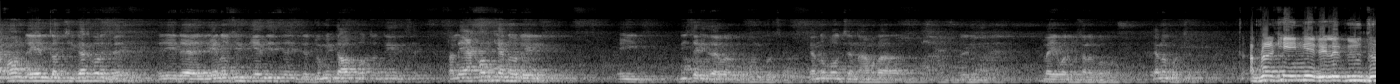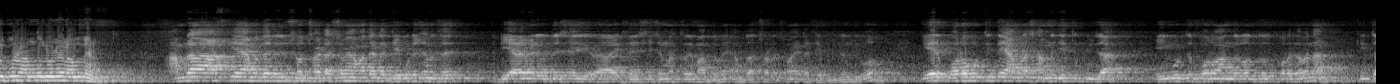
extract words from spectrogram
এখন রেল স্বীকার করেছে, এই এনওসি দিয়ে দিয়েছে, যে জমির কাগজপত্র দিয়ে দিয়েছে, তাহলে এখন কেন রেল এই বিচারিতা গ্রহণ করছে কেন বলছেন না আমরা রেল ফ্লাইওভার ঘোষণা করব? কেন করছেন আপনারা কি এই নিয়ে রেলের বিরুদ্ধে কোনো আন্দোলনে নামবেন? আমরা আজকে আমাদের ছয়টার সময় আমাদের একটা ডেপুটেশন আছে। ডিআরএমের উদ্দেশ্যে স্টেশন মাস্টারের মাধ্যমে আমরা ছটার সময় একটা ডেপুটেশন দিব। এর পরবর্তীতে আমরা সামনে যেহেতু পূজা এই মুহূর্তে বড় আন্দোলন তো করা যাবে না। কিন্তু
